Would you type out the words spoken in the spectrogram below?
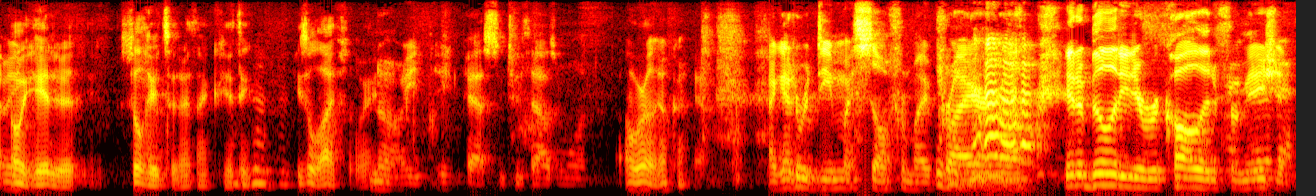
I mean, oh he hated it still hates it I think I think he's alive still right no, he, he passed in 2001. oh really okay I got to redeem myself from my prior uh, inability to recall information.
